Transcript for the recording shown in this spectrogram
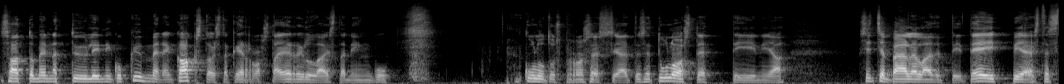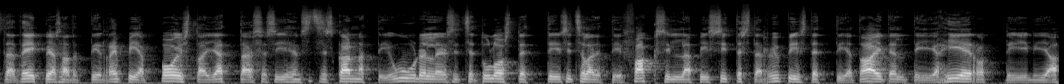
saattoi mennä tyyliin niin 10-12 kerrosta erilaista niin kuin kulutusprosessia, että se tulostettiin ja sitten sen päälle laitettiin teippiä, ja sitten sitä teippiä saatettiin repiä pois tai jättää se siihen, sitten se skannattiin uudelleen, sitten se tulostettiin, sitten se laitettiin faksin läpi, sitten sitä rypistettiin ja taiteltiin ja hierottiin ja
